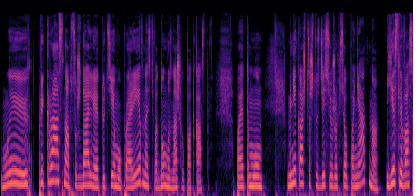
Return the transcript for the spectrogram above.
Мы прекрасно обсуждали эту тему про ревность в одном из наших подкастов. Поэтому мне кажется, что здесь уже все понятно. Если вас,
